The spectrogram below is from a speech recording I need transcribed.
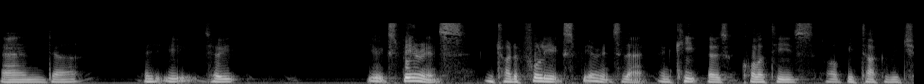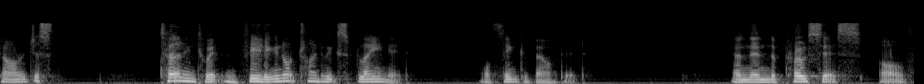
And uh, you, so you experience you try to fully experience that and keep those qualities of vitakka vichara, just turning to it and feeling, and not trying to explain it or think about it. And then the process of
